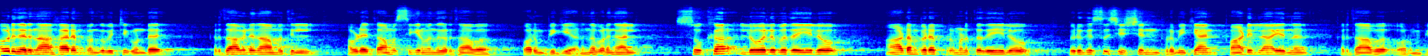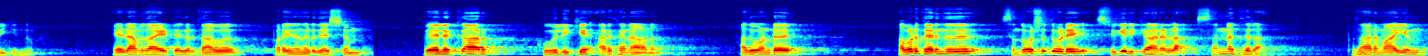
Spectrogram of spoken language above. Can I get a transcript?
അവർ തരുന്ന ആഹാരം പങ്കുപറ്റിക്കൊണ്ട് കർത്താവിന്റെ നാമത്തിൽ അവിടെ താമസിക്കണമെന്ന് കർത്താവ് ഓർമ്മിപ്പിക്കുകയാണ്. എന്ന് പറഞ്ഞാൽ സുഖലോലഭതയിലോ ആഡംബര പ്രമണത്തതയിലോ ഒരു ക്രിസ്തു ശിഷ്യൻ ഭ്രമിക്കാൻ പാടില്ല എന്ന് കർത്താവ് ഓർമ്മിപ്പിക്കുന്നു. ഏഴാമതായിട്ട് കർത്താവ് പറയുന്ന നിർദ്ദേശം വേലക്കാർ കൂലിക്ക് അർഹനാണ്. അതുകൊണ്ട് അവർ തരുന്നത് സന്തോഷത്തോടെ സ്വീകരിക്കാനുള്ള സന്നദ്ധത. പ്രധാനമായും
